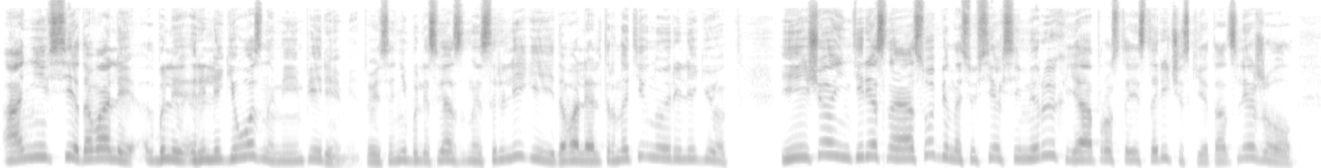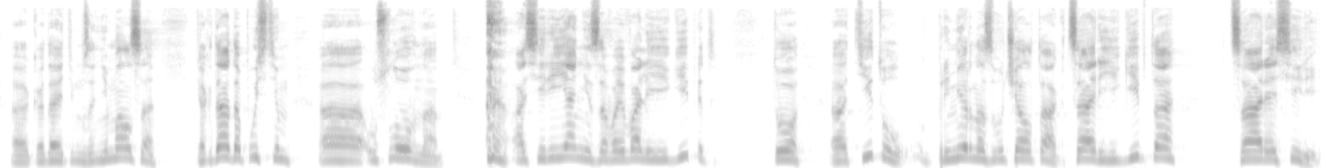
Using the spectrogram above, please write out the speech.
Они все давали, были религиозными империями, то есть они были связаны с религией, давали альтернативную религию. И еще интересная особенность у всех семерых, я просто исторически это отслеживал, э, когда этим занимался, когда, допустим, э, условно, ассирияне завоевали Египет, то э, титул примерно звучал так «Царь Египта – царя Сирии.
